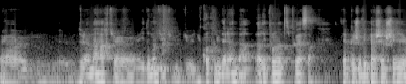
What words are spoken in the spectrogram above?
de la marque et demain du, contenu d'Alan bah, répond un petit peu à ça. C'est-à-dire que je ne vais pas chercher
